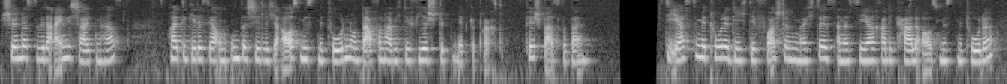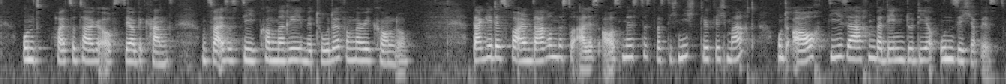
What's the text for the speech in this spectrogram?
Schön, dass du wieder eingeschaltet hast. Heute geht es ja um unterschiedliche Ausmistmethoden und davon habe ich dir vier Stück mitgebracht. Viel Spaß dabei. Die erste Methode, die ich dir vorstellen möchte, ist eine sehr radikale Ausmistmethode und heutzutage auch sehr bekannt. Und zwar ist es die KonMari-Methode von Marie Kondo. Da geht es vor allem darum, dass du alles ausmistest, was dich nicht glücklich macht und auch die Sachen, bei denen du dir unsicher bist.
